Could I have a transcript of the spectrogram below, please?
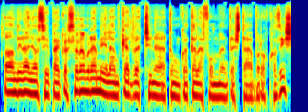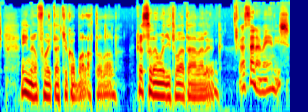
Andi, nagyon szépen köszönöm, remélem kedvet csináltunk a telefonmentes táborokhoz is. Innen folytatjuk a Balatonon. Köszönöm, hogy itt voltál velünk. Köszönöm én is.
